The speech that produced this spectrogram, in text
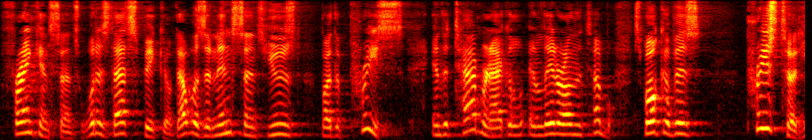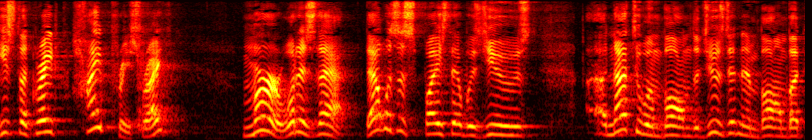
Frankincense, what does that speak of? That was an incense used by the priests in the tabernacle and later on the temple. Spoke of his priesthood. He's the great high priest, right? Myrrh, what is that? That was a spice that was used uh, not to embalm. The Jews didn't embalm, but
